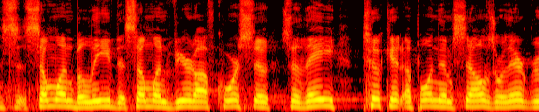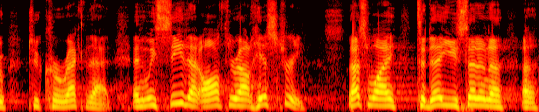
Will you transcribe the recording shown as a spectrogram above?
Someone believed that someone veered off course, so, so they took it upon themselves or their group to correct that. And we see that all throughout history. That's why today you sit in a, a,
